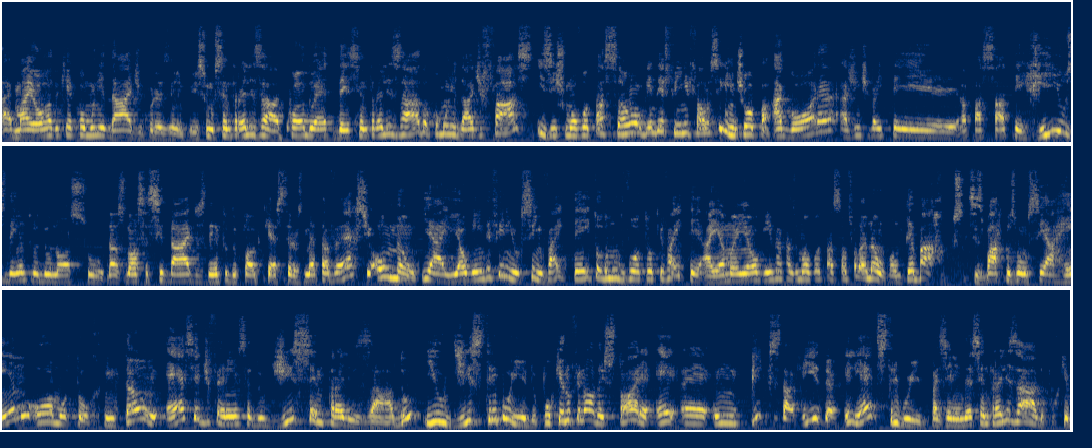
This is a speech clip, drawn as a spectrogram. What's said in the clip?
É maior do que a comunidade, por exemplo. Isso no centralizado. Quando é descentralizado, a comunidade faz, existe uma votação, alguém define e fala o seguinte: opa, agora a gente vai ter a passar a ter rios dentro do nosso das nossas cidades dentro do Cloudcasters Metaverse ou não? E aí alguém definiu, sim, vai ter e todo mundo votou que vai ter. Aí amanhã alguém vai fazer uma votação falando, não, vão ter barcos. Esses barcos vão ser a remo ou a motor. Então, essa é a diferença do descentralizado e o distribuído. Porque no final da história, é, é um Pix da vida, ele é distribuído, mas ele ainda é centralizado, porque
